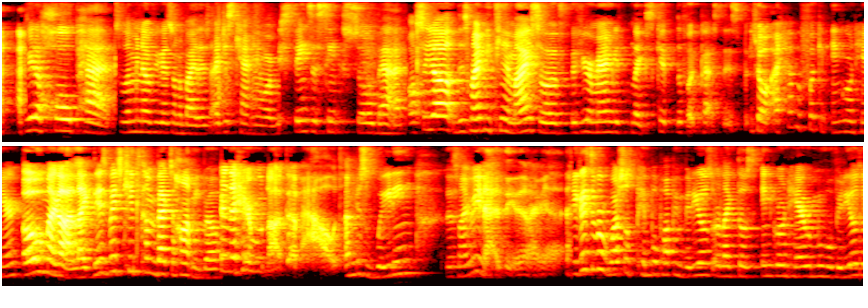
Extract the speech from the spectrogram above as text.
we had a whole pack. So let me know if you guys want to buy this. I just can't anymore. It stains the sink so bad. Also, y'all, this might be TMI, so if, if you're a man, get, like, skip the fuck past this. But y'all, I have a fucking ingrown hair. Oh my god, like, this bitch keeps coming back to haunt me, bro. And the hair will not come out. I'm just waiting This might be nasty. You guys ever watch those pimple popping videos or like those ingrown hair removal videos?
